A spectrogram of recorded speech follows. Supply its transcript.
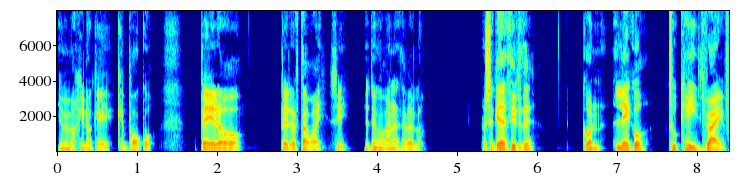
Yo me imagino que, que poco. Pero, pero está guay, sí. Yo tengo ganas de verlo. No sé qué decirte con Lego 2K Drive.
